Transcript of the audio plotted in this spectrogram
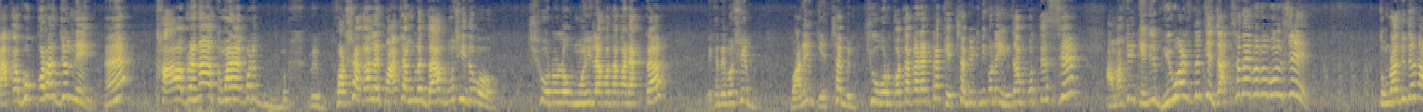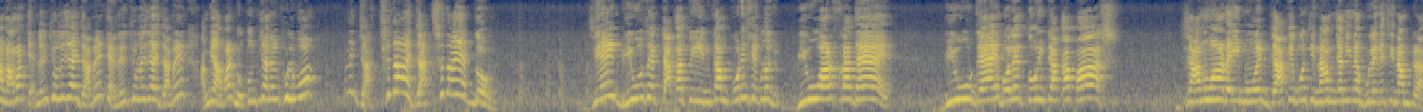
টাকা ভোগ করার জন্য হ্যাঁ থাকবে না তোমার একবার গালে পাঁচ আঙুলের দাগ বসিয়ে দেবো। ছোট লোক, মহিলা কথাকার একটা, এখানে বসে বাড়ির কেচ্ছা চোর কথাকার একটা কেচ্ছা বিক্রি করে ইনকাম করতে এসছে। আমাকে কেজি ভিউয়ার্সদেরকে যাচ্ছে না এভাবে বলছে? তোমরা যদি না আমার চ্যানেল চলে যায়, যাবে চ্যানেল চলে যায়, যাবে, আমি আবার নতুন চ্যানেল খুলবো। মানে যাচ্ছে তাই যাচ্ছে তাই একদম। যেই ভিউজের টাকা তুই ইনকাম করিস, সেগুলো ভিউয়ার্সরা দেয়। ভিউ দেয় বলে তুই টাকা পাস। জানোয়ার, এই মোয়ের যাকে বলছি, নাম জানি না, ভুলে গেছি নামটা।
